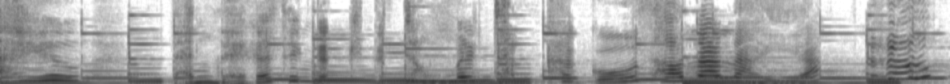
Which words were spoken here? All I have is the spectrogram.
아유, 난 내가 생각해도 정말 착하고 선한 아이야.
